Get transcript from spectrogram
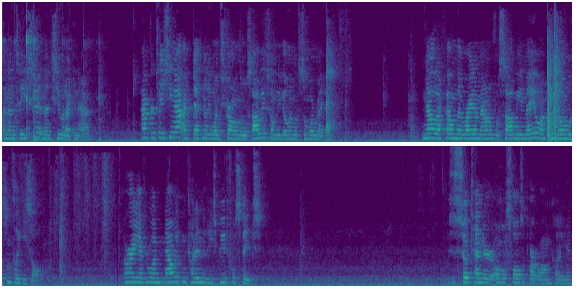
and then taste it and then see what I can add. After tasting that, I definitely went strong on the wasabi, so I'm gonna go in with some more mayo. Now that I found the right amount of wasabi and mayo, I can go in with some flaky salt. Alrighty everyone, now we can cut into these beautiful steaks. This is so tender, it almost falls apart while I'm cutting it.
